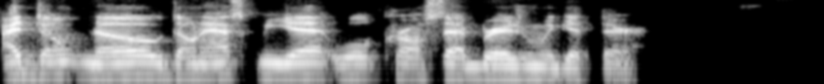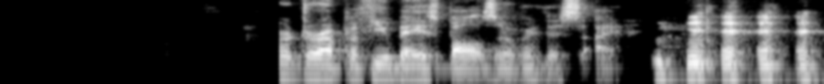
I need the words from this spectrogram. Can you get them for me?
I don't know. Don't ask me yet. We'll cross that bridge when we get there or drop a few baseballs over this side.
